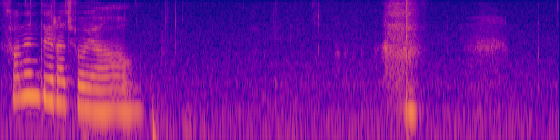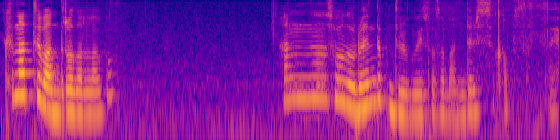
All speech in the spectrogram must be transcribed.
손 흔들어줘요. 큰 하트 만들어 달라고? 한 손으로 핸드폰 들고 있어서 만들 수가 없었어요.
